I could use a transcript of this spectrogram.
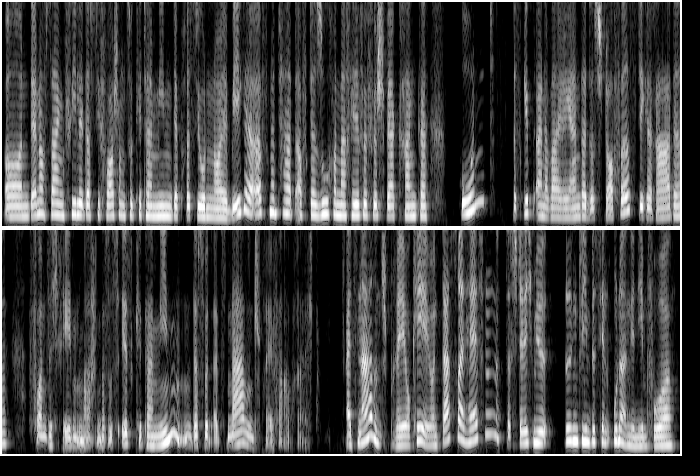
Und dennoch sagen viele, dass die Forschung zu Ketamin Depressionen neue Wege eröffnet hat auf der Suche nach Hilfe für Schwerkranke. Und es gibt eine Variante des Stoffes, die gerade von sich reden machen. Das ist Esketamin. Das wird als Nasenspray verabreicht. Als Nasenspray, okay. Und das soll helfen? Das stelle ich mir irgendwie ein bisschen unangenehm vor.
